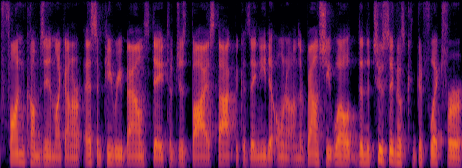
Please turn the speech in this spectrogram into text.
fund comes in like on our S&P rebounds day to just buy a stock because they need to own it on their balance sheet, well, then the two signals can conflict for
